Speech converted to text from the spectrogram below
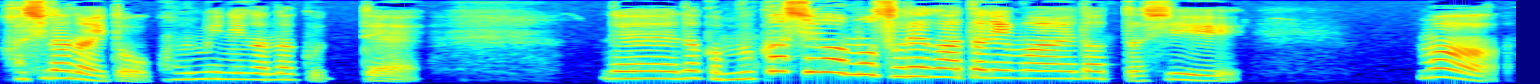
走らないとコンビニがなくって。で、なんか昔はもうそれが当たり前だったし、まあ、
